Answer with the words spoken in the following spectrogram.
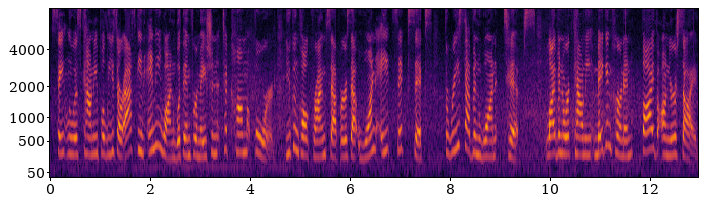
St. Louis County Police are asking anyone with information to come forward. You can call Crime Stoppers at 1 866 371 TIPS. Live in North County, Megan Kernan, 5 on your side.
